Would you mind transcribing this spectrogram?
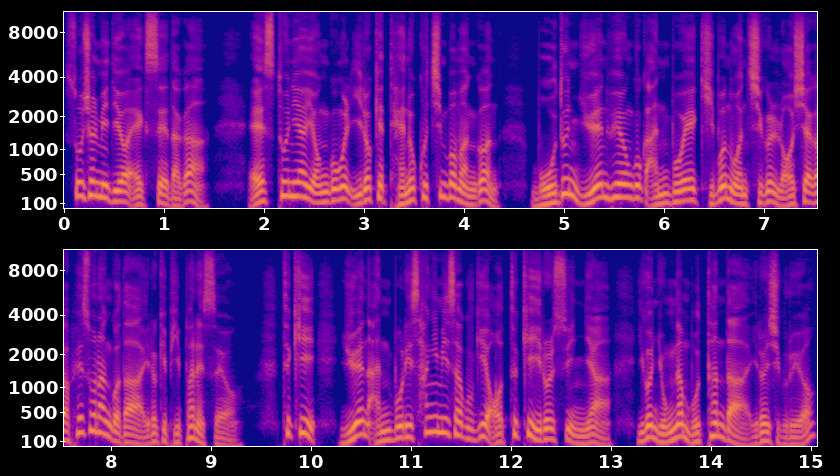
소셜미디어 X에다가 에스토니아 영공을 이렇게 대놓고 침범한 건 모든 유엔 회원국 안보의 기본 원칙을 러시아가 훼손한 거다 이렇게 비판했어요. 특히 유엔 안보리 상임이사국이 어떻게 이럴 수 있냐, 이건 용납 못한다 이런 식으로요.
